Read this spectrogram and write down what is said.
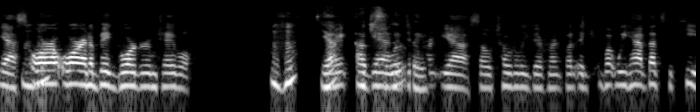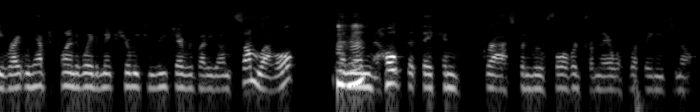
yes Mhm. or or at a big boardroom table Yeah, right? Again, absolutely. different, yeah, so totally different. But it, but we have that's the key, right? We have to find a way to make sure we can reach everybody on some level, and Mhm. then hope that they can grasp and move forward from there with what they need to know,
